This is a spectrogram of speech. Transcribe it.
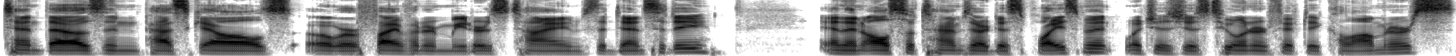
10,000 pascals over 500 meters times the density, and then also times our displacement, which is just 250 kilometers.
